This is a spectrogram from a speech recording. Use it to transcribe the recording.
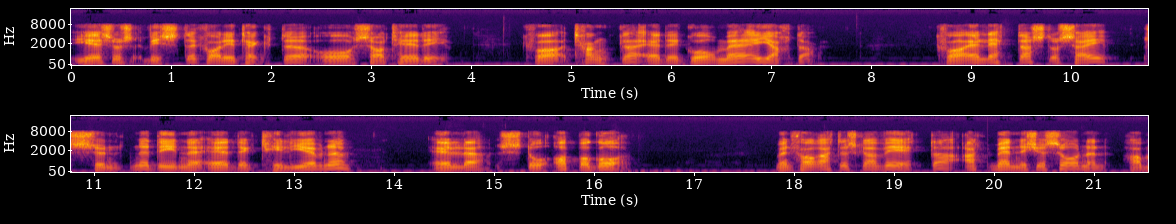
Jesus visste hva de tenkte, og sa til dem, hva tanker er det går med i hjertet? Hva er lettest å si, syndene dine er deg tilgivne, eller stå opp og gå? Men for at det skal vite at menneskesonen har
